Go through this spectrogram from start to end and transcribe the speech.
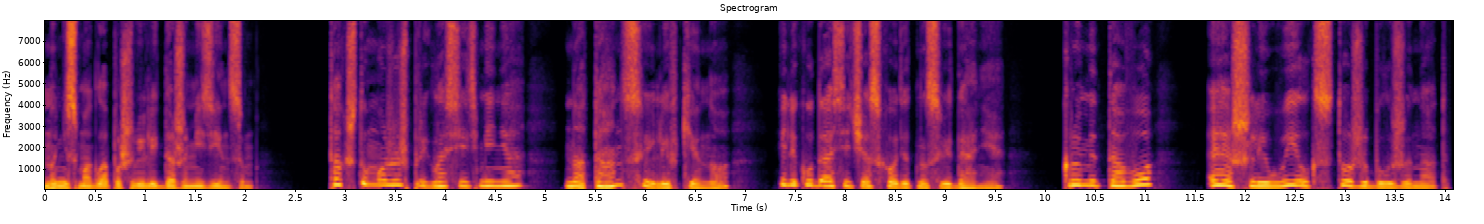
но не смогла пошевелить даже мизинцем. «Так что можешь пригласить меня на танцы или в кино, или куда сейчас ходят на свидание. Кроме того, Эшли Уилкс тоже был женат,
